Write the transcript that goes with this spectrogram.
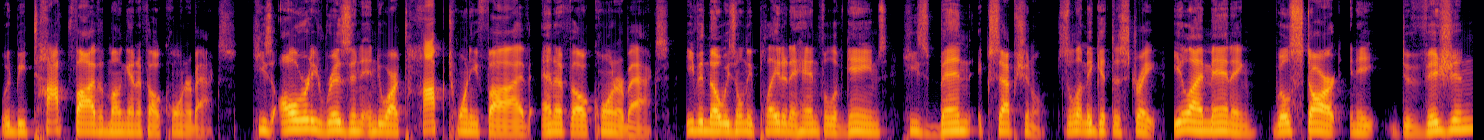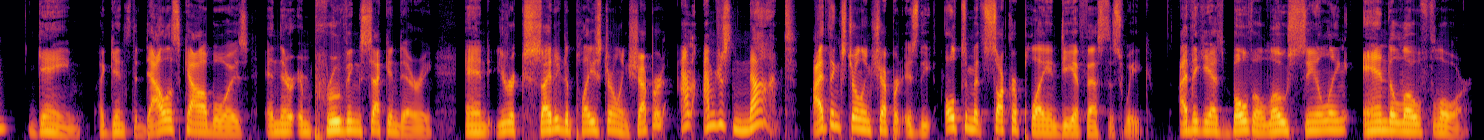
would be top five among NFL cornerbacks. He's already risen into our top 25 NFL cornerbacks. Even though he's only played in a handful of games, he's been exceptional. So let me get this straight Eli Manning will start in a division game against the Dallas Cowboys and their improving secondary, and you're excited to play Sterling Shepard? I'm, I'm just not. I think Sterling Shepard is the ultimate sucker play in DFS this week. I think he has both a low ceiling and a low floor.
